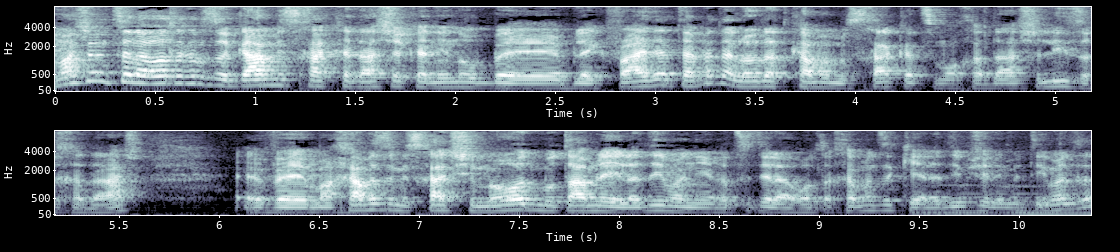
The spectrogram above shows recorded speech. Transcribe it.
מה שאני רוצה להראות לכם זה גם משחק חדש שקנינו ב Black Friday. את האמת אני לא יודע עד כמה משחק עצמו חדש לי זה חדש. ומאחר וזה משחק שמאוד מותאם לילדים אני רציתי להראות לכם את זה כי הילדים שלי מתים על זה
